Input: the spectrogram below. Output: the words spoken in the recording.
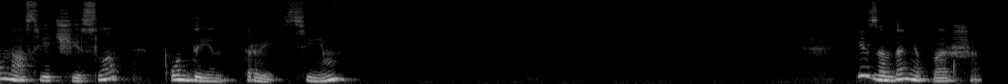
У нас є числа 1, 3, 7. І завдання перше.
